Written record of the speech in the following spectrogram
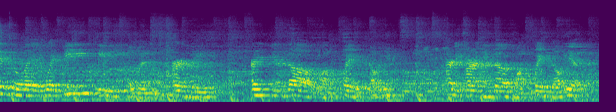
感谢各位贵宾莅临我们二零二一年的晚会表演，二零二二年的晚会表演。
